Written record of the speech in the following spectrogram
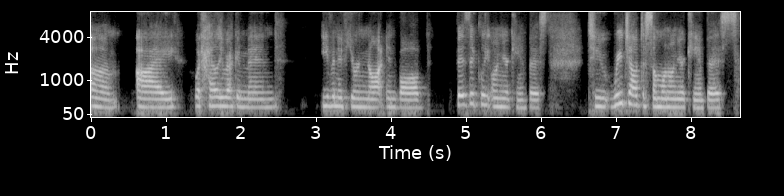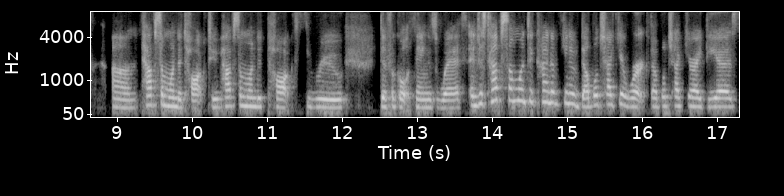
Um, i would highly recommend even if you're not involved physically on your campus to reach out to someone on your campus um, have someone to talk to have someone to talk through difficult things with and just have someone to kind of you know double check your work double check your ideas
